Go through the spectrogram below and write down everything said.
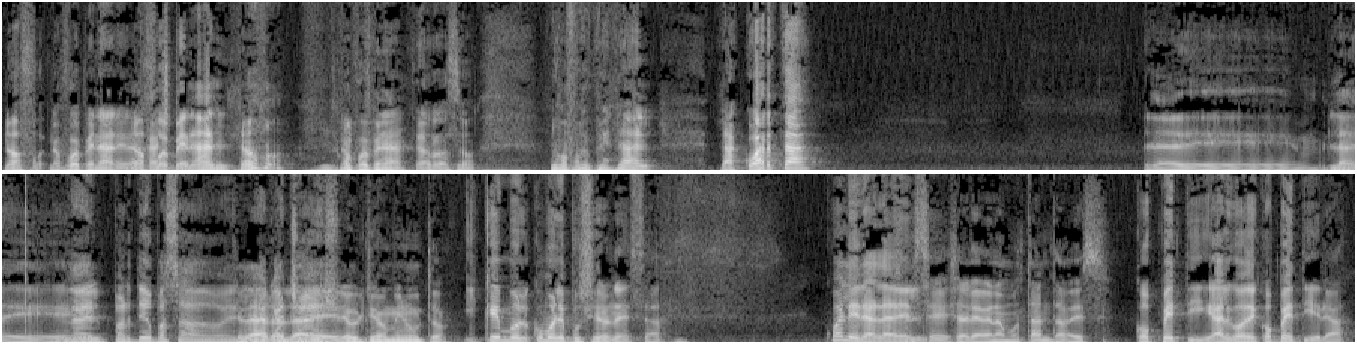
No fue, No fue penal. Era no fue penal, ¿no? No fue penal. Tienes razón. No fue penal. La cuarta, La de. La de. La del partido pasado. en Claro, cancha la de del último minuto. ¿y qué, mo- cómo le pusieron a esa? ¿Cuál era la No del sé, ya le ganamos tantas veces. Copetti? Algo de Copetti era,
